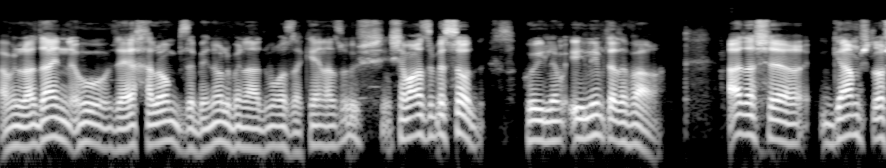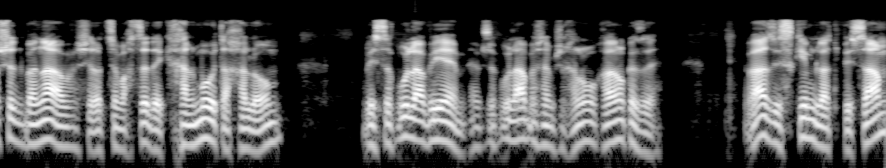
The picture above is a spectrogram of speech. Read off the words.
אבל עדיין הוא, זה היה חלום, זה בינו לבין האדמו"ר הזקן, אז הוא שמר את זה בסוד, הוא העלים את הדבר. עד אשר גם שלושת בניו של הצמח צדק חלמו את החלום, ויספרו לאביהם, הם סיפרו לאבא שלהם שחלמו חלום כזה. ואז הסכים להדפיסם,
